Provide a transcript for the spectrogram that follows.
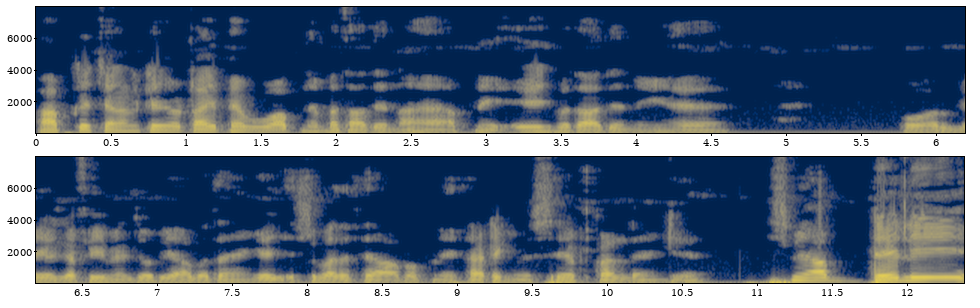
آپ کے چینل کے جو ٹائپ ہے وہ آپ نے بتا دینا ہے، اپنی ایج بتا دینی ہے اور میل یا فیمیل جو بھی آپ بتائیں گے، اس وجہ سے آپ اپنی سیٹنگ میں سیو کر لیں گے۔ اس میں آپ ڈیلی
